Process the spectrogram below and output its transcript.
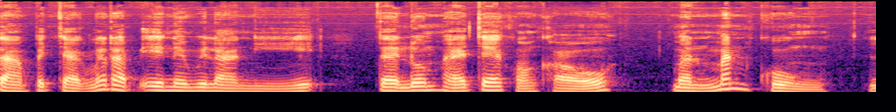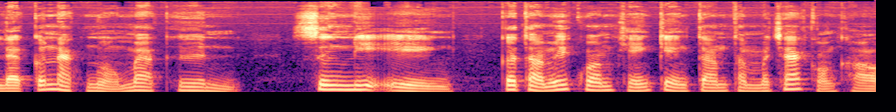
ต่างไปจากระดับ A ในเวลานี้ แต่ลมหายใจของเขา มันมั่นคง และก็หนักหน่วงมากขึ้น ซึ่งนี่เองก็ทำให้ความแข็งแกร่งตามธรรมชาติของเขา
